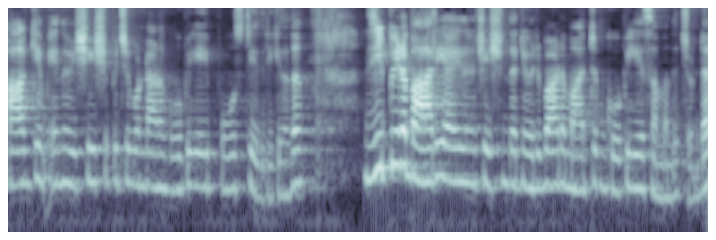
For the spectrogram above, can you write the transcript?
ഭാഗ്യം എന്ന് വിശേഷിപ്പിച്ചുകൊണ്ടാണ് ഗോപിക ഈ പോസ്റ്റ് ചെയ്തിരിക്കുന്നത്. ജി പിയുടെ ഭാര്യയായതിനു ശേഷം തന്നെ ഒരുപാട് മാറ്റം ഗോപികയെ സംബന്ധിച്ചുണ്ട്.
